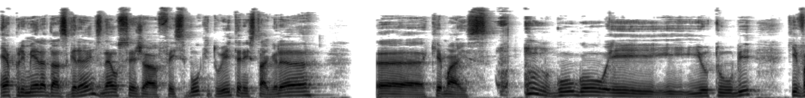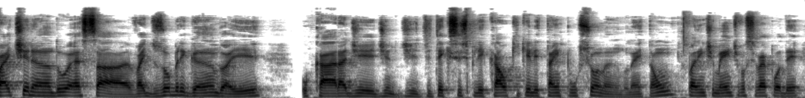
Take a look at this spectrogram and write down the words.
é a primeira das grandes, né? Ou seja, Facebook, Twitter, Instagram, é, que mais? Google e, YouTube que vai tirando essa, vai desobrigando aí o cara de, de, de, de ter que se explicar o que, que ele está impulsionando, né? Então, aparentemente, você vai poder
